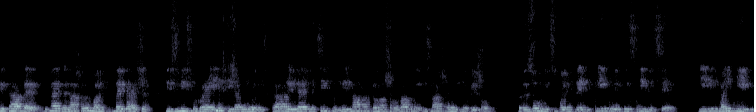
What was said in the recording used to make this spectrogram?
вітати. Ви знаєте, наш Умань найкраще із міст України, і я рада і вдячна всім, хто приєднав до нашого заходу і з нашого міста прийшов. Сумні сьогодні день приїхали з Вінниці і маленькі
